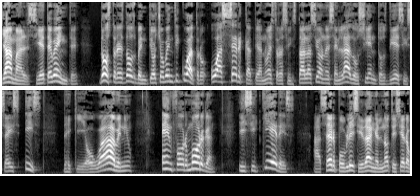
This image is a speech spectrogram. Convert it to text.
Llama al 720-232-2824 o acércate a nuestras instalaciones en la 216 East de Kiowa Avenue en Morgan. Y si quieres hacer publicidad en el noticiero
